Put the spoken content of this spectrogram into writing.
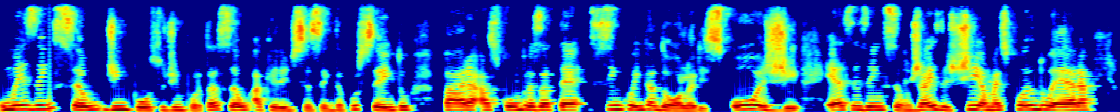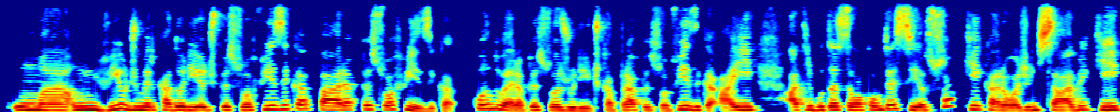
Uma isenção de imposto de importação, aquele de 60%, para as compras até 50 dólares. Hoje, essa isenção já existia, mas quando era uma, um envio de mercadoria de pessoa física para pessoa física. Quando era pessoa jurídica para pessoa física, aí a tributação acontecia. Só que, Carol, a gente sabe que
